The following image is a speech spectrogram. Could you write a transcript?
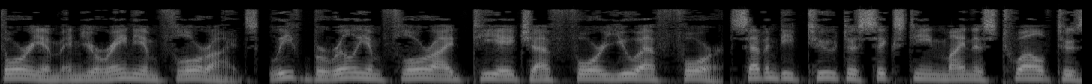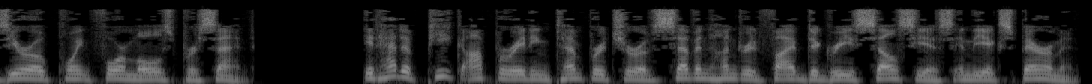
thorium and uranium fluorides. Leaf beryllium fluoride THF4UF4 72 to 16-12 to 0.4 moles percent. It had a peak operating temperature of 705 degrees Celsius in the experiment,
